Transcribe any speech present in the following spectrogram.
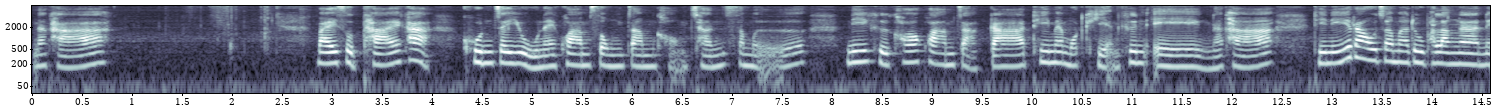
ๆนะคะ ใบสุดท้ายค่ะ คุณจะอยู่ในความทรงจำของฉันเสมอ นี่คือข้อความจากการ์ดที่แม่มดเขียนขึ้นเองนะคะ ทีนี้เราจะมาดูพลังงานใน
